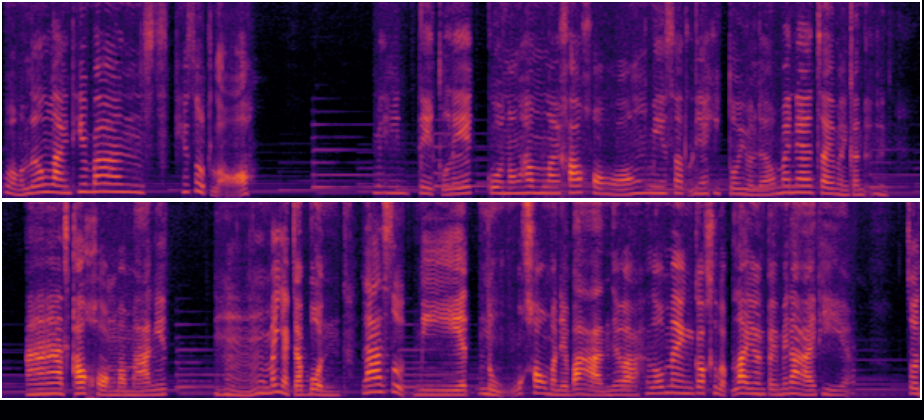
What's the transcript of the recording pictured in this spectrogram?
ห่วงเรื่องอะไรที่บ้านที่สุดเหรอ มีเด็กเล็กกลัวน้องทำลายข้าวของ มีสัตว์เลี้ยงอีกตัวอยู่แล้วไม่แน่ใจเหมือนกันอื่น อ่าข้าวของมาม้านี้ ไม่อยากจะบน่นล่าสุดมีหนูเข้ามาในบ้านใช่ปะแล้วแม่งก็คือแบบไล่มันไปไม่ได้ทีอะจน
